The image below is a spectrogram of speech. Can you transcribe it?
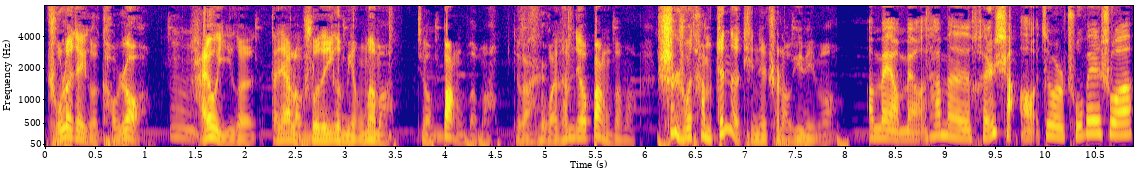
除了这个烤肉，嗯，还有一个大家老说的一个名字嘛，叫棒子嘛，对吧？管他们叫棒子嘛。是说他们真的天天吃老玉米吗？哦，没有没有，他们很少，就是除非说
